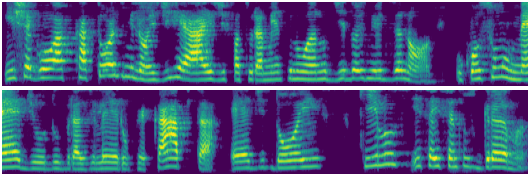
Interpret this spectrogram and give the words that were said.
e chegou a 14 milhões de reais de faturamento no ano de 2019. O consumo médio do brasileiro per capita é de 2,6 kg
